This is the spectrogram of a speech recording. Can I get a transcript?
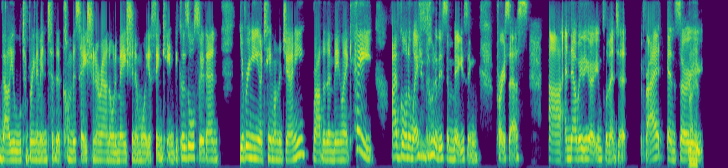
valuable to bring them into the conversation around automation and what you're thinking because also then you're bringing your team on the journey rather than being like hey i've gone away and thought of this amazing process uh, and now we're going to go implement it right? And so right.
